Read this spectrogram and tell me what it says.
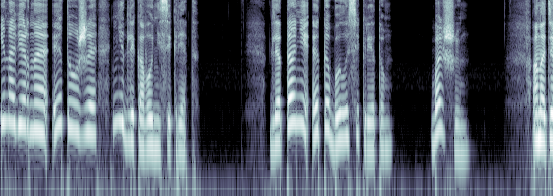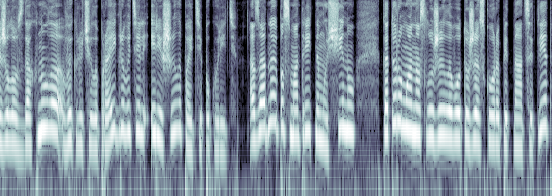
и, наверное, это уже ни для кого не секрет». Для Тани это было секретом. Большим. Она тяжело вздохнула, выключила проигрыватель и решила пойти покурить. А заодно и посмотреть на мужчину, которому она служила вот уже скоро 15 лет,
